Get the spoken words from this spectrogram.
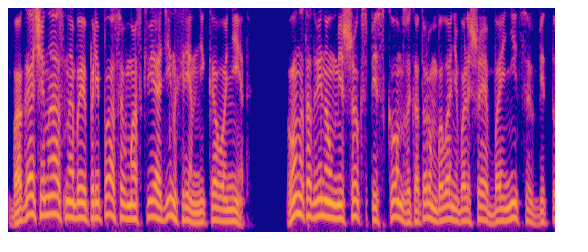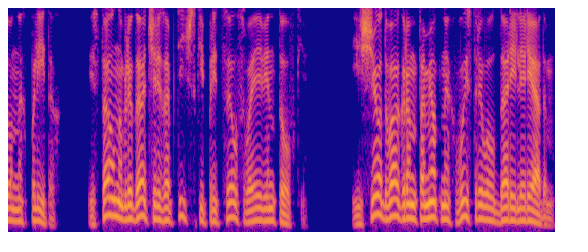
богаче нас на боеприпасы в Москве один хрен никого нет». Он отодвинул мешок с песком, за которым была небольшая бойница в бетонных плитах, и стал наблюдать через оптический прицел своей винтовки. Еще два гранатометных выстрела ударили рядом.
